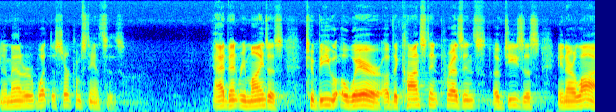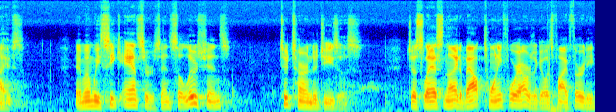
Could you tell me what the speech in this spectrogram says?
no matter what the circumstances. Advent reminds us to be aware of the constant presence of Jesus in our lives. And when we seek answers and solutions, to turn to Jesus. Just last night, about 24 hours ago, it's 5:30.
